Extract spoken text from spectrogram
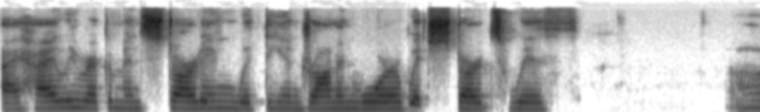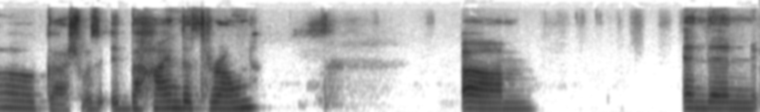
I highly recommend starting with the indranan war which starts with oh gosh was it behind the throne? Um and then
